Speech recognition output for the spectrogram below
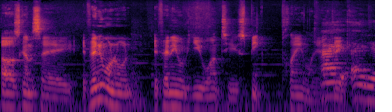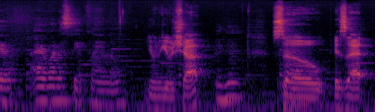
I was gonna say if anyone, would, if any of you want to speak plainly, I I, think I do. I want to speak plainly. you want to give it a shot. Mm-hmm. So is that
